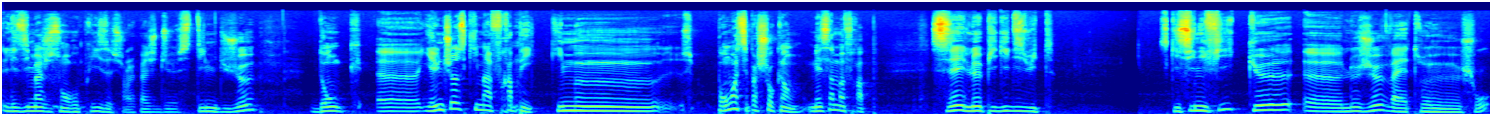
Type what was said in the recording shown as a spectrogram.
Les images sont reprises sur la page de Steam du jeu. Donc euh, il y a une chose qui m'a frappé, qui me... Pour moi c'est pas choquant, mais ça me frappe. C'est le Piggy 18. Ce qui signifie que euh, le jeu va être chaud,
